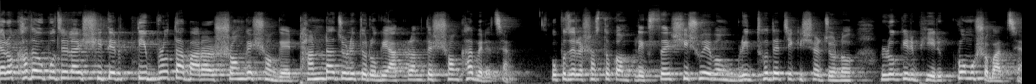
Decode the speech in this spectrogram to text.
তেরোখাদা উপজেলায় শীতের তীব্রতা বাড়ার সঙ্গে সঙ্গে ঠান্ডাজনিত রোগে আক্রান্তের সংখ্যা বেড়েছে। উপজেলা স্বাস্থ্য কমপ্লেক্সে শিশু এবং বৃদ্ধদের চিকিৎসার জন্য রোগীর ভিড় ক্রমশ বাড়ছে।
